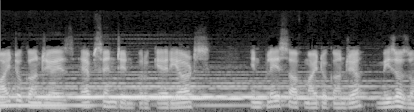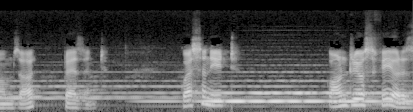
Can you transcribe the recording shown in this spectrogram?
mitochondria is absent in prokaryotes. In place of mitochondria, mesosomes are present. Question 8. Chondrospheres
